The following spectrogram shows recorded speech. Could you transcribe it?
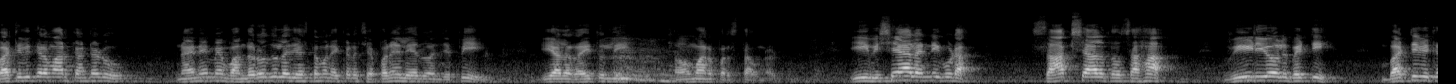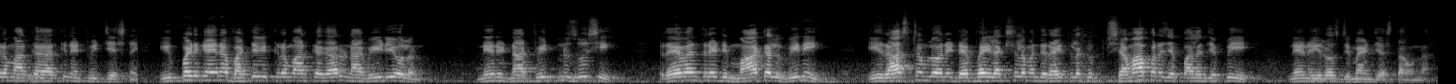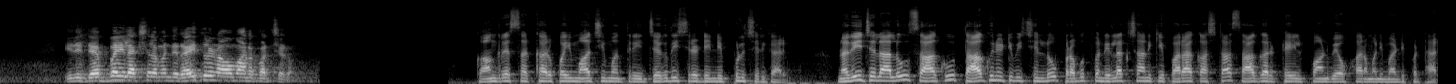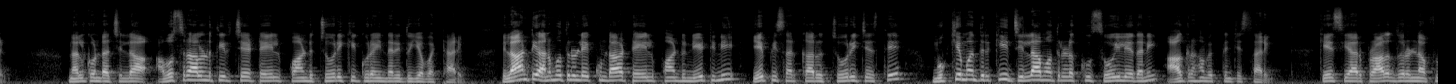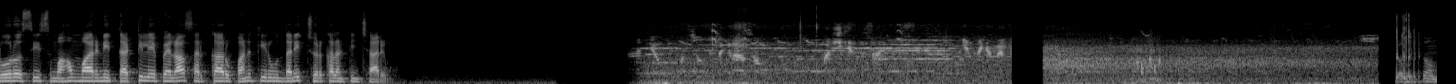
బట్టి విక్రమార్క అంటాడు నాయనే మేము వంద రోజుల్లో చేస్తామని ఎక్కడ చెప్పనే లేదు అని చెప్పి ఇవాళ రైతుల్ని అవమానపరుస్తూ ఉన్నాడు. ఈ విషయాలన్నీ కూడా సాక్ష్యాలతో సహా వీడియోలు పెట్టి బట్టి విక్రమార్క గారికి నేను ట్వీట్ చేసిన. ఇప్పటికైనా బట్టి విక్రమార్క గారు నా వీడియోలను నేను నా ట్వీట్ను చూసి రేవంత్ రెడ్డి మాటలు విని ఈ రాష్ట్రంలోని డెబ్బై లక్షల మంది రైతులకు క్షమాపణ చెప్పాలని చెప్పి నేను ఈరోజు డిమాండ్ చేస్తూ ఉన్నా. ఇది డెబ్బై లక్షల మంది రైతులను అవమానపరచడం. కాంగ్రెస్ సర్కారుపై మాజీ మంత్రి జగదీష్ రెడ్డి నిప్పులు చెరిగారు. నదీ జలాలు సాగు తాగునీటి విషయంలో ప్రభుత్వ నిర్లక్ష్యానికి పరాకాష్ట సాగర్ టెయిల్ పాండ్ వ్యవహారమని మండిపడ్డారు. నల్గొండ జిల్లా అవసరాలను తీర్చే టెయిల్ పాండ్ చోరీకి గురైందని దుయ్యబట్టారు. ఇలాంటి అనుమతులు లేకుండా టెయిల్ పాండ్ నీటిని ఏపీ సర్కారు చోరీ చేస్తే ముఖ్యమంత్రికి జిల్లా మంత్రులకు సోయి లేదని ఆగ్రహం వ్యక్తం చేశారు. కేసీఆర్ ప్రాలదొరిన ఫ్లోరోసిస్ మహమ్మారిని తట్టిలేపేలా సర్కారు పనితీరు ఉందని చురకలంటించారు. ప్రభుత్వం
